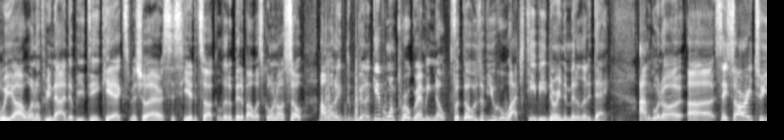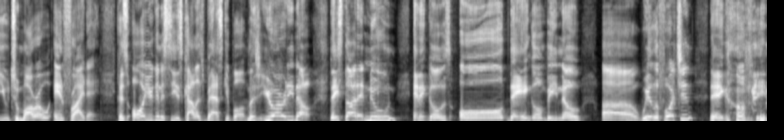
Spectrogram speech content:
We are 1039 WDKX. Mitchell Harris is here to talk a little bit about what's going on. So, I want to going to give one programming note for those of you who watch TV during the middle of the day. I'm going to uh, say sorry to you tomorrow and Friday because all you're going to see is college basketball. Listen, you already know they start at noon and it goes all day. Ain't going to be no uh, Wheel of Fortune. There ain't gonna be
